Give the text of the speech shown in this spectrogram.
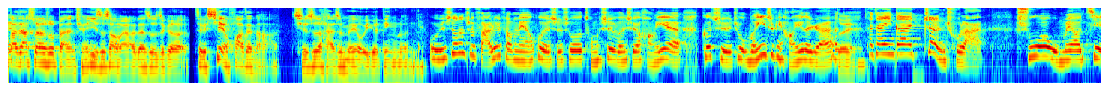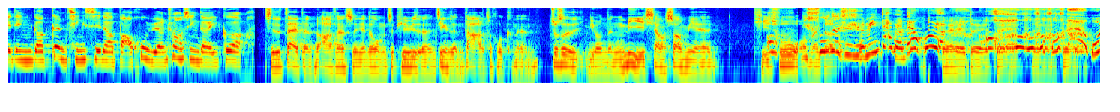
大家虽然说版权意识上来了，但是这个这个线画在哪，其实还是没有一个定论的。我是希望是法律方面，或者是说从事文学行业、歌曲这种文艺制品行业的人，对大家应该站出来。说我们要界定一个更清晰的保护原创性的一个。其实再等个二三十年，等我们这批人进人大了之后，可能就是有能力向上面提出我们的。你说的是人民代表大会啊？对对对。我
